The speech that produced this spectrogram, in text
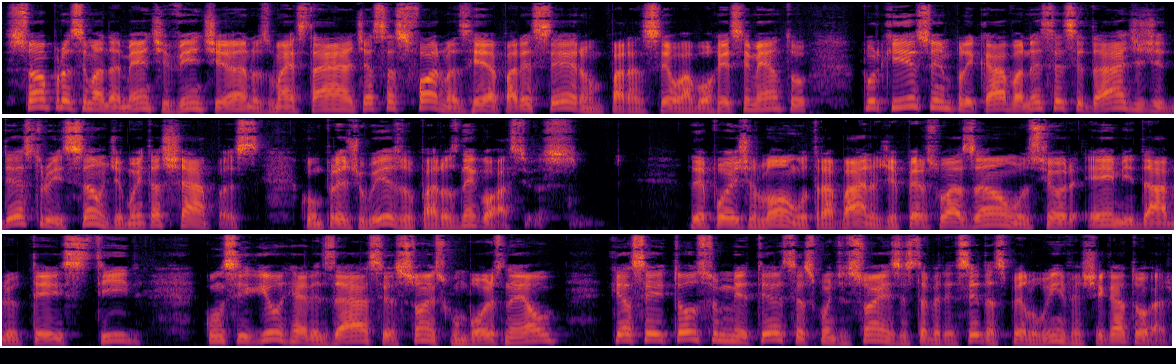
Só aproximadamente vinte anos mais tarde essas formas reapareceram, para seu aborrecimento, porque isso implicava necessidade de destruição de muitas chapas, com prejuízo para os negócios. Depois de longo trabalho de persuasão, o Sr. M. W. T. Steed conseguiu realizar sessões com Borsnell, que aceitou submeter-se às condições estabelecidas pelo investigador.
